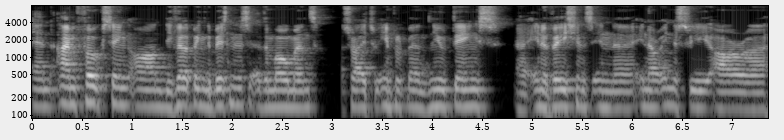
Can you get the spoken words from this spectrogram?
And I'm focusing on developing the business at the moment, try to implement new things. Uh, innovations in, uh, in our industry are uh,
